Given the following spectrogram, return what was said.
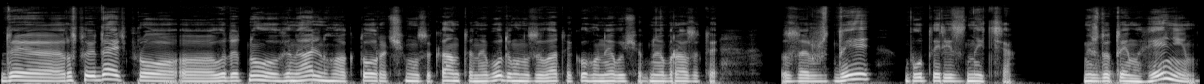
де розповідають про видатного геніального актора чи музиканта, не будемо називати кого-небудь, щоб не образити, завжди буде різниця між тим генієм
